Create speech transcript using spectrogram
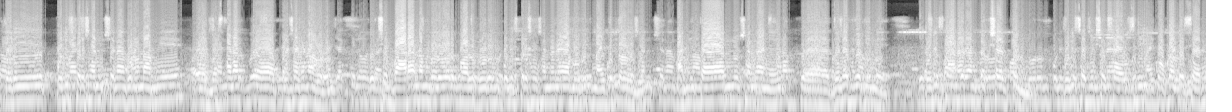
तरी पोलीस प्रशासनाकडून आम्ही बसस्थानक प्रशासनाकडून एकशे बारा नंबरवर कॉल करून पोलीस प्रशासनाने याबाबत माहिती कळवली आणि त्या अनुषंगाने अ, जलद गतीने पोलीस महानगर कक्षातून पोलीस अधीक्षक साहेब श्री कोकाटे सर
